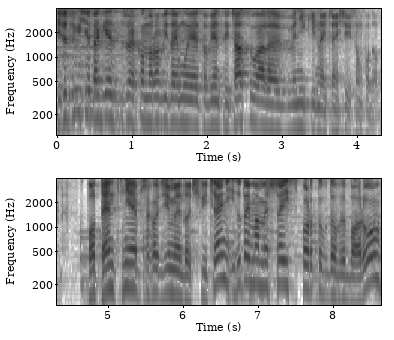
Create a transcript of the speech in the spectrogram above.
I rzeczywiście tak jest, że honorowi zajmuje to więcej czasu, ale wyniki najczęściej są podobne. Potentnie przechodzimy do ćwiczeń i tutaj mamy 6 sportów do wyboru.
